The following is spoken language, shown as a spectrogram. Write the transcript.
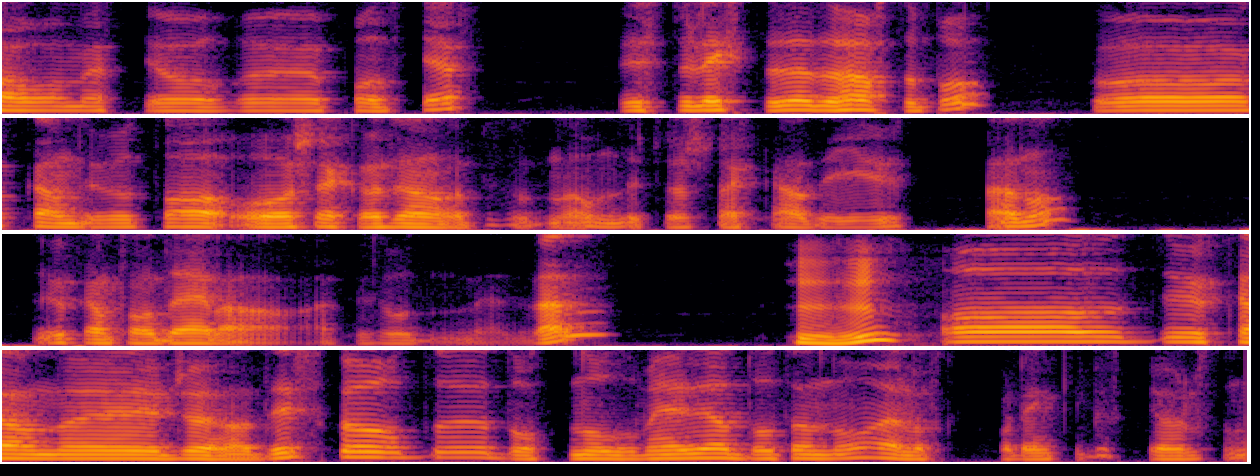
How I Met Your eh, podcast. Hvis du likte det du hørte på, så kan du jo ta og sjekke ut de andre episodene om du ikke har sjekka de ut ennå. Du kan ta og dele episoden med en venn. Mhm. Og du kan eh, joine discord.nordmedia.no, eller trykke på link i beskrivelsen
